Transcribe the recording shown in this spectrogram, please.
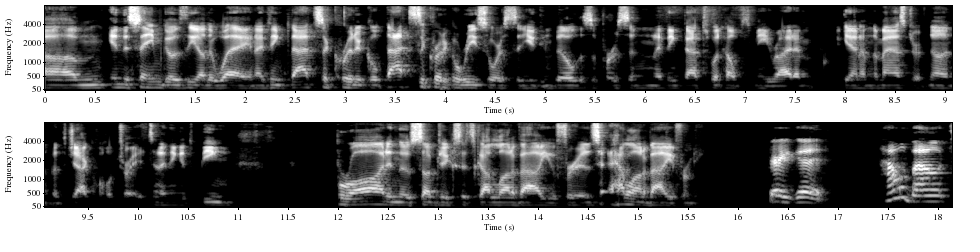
Um, and the same goes the other way. And I think that's a critical, that's the critical resource that you can build as a person. And I think that's what helps me, right? I'm again, I'm the master of none, but the jack of all trades. And I think it's being broad in those subjects. It's got a lot of value for it's had a lot of value for me. Very good. How about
